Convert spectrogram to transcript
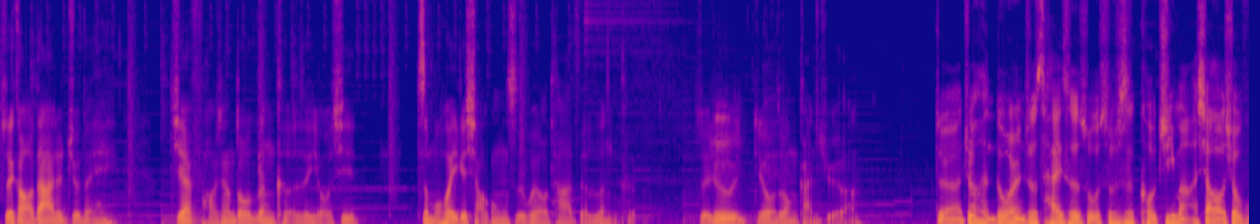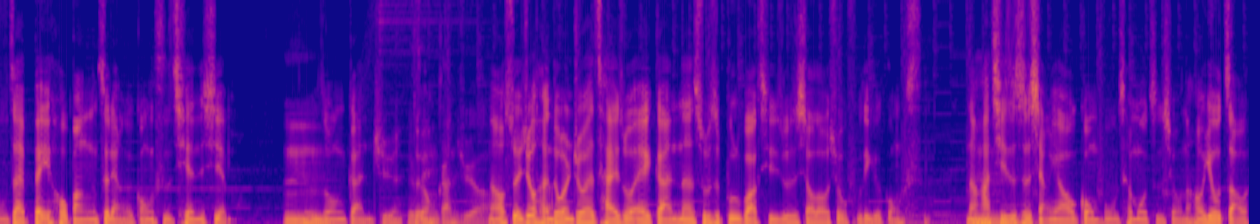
所以搞得大家就觉得，哎，Jeff 好像都认可这个游戏，怎么会一个小公司会有他的认可？所以就嗯就有这种感觉了。对啊，就很多人就猜测说，是不是 Kojima 小岛秀夫在背后帮这两个公司牵线嘛？有嗯这，种感觉。有这种感觉啊。然后所以就很多人就会猜说，哎，干，那是不是 Blue Box 其实就是小岛秀夫的一个公司？那他其实是想要公布《沉默之丘》，然后又找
